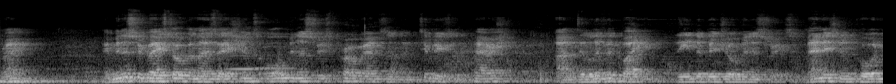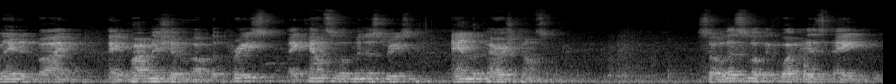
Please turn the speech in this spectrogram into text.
Right? In ministry-based organizations, all ministries, programs, and activities of the parish are delivered by the individual ministries, managed and coordinated by a partnership of the priest, a council of ministries, and the parish council. So let's look at what is a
